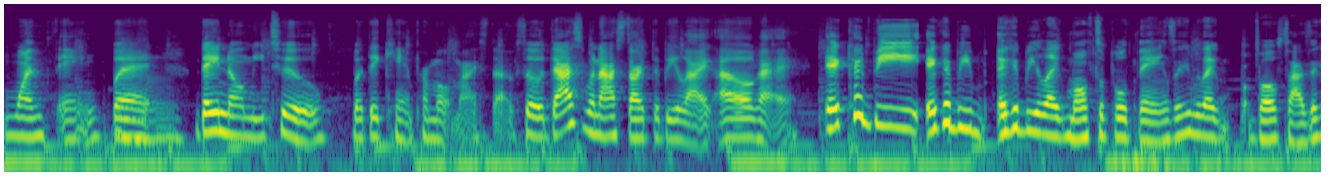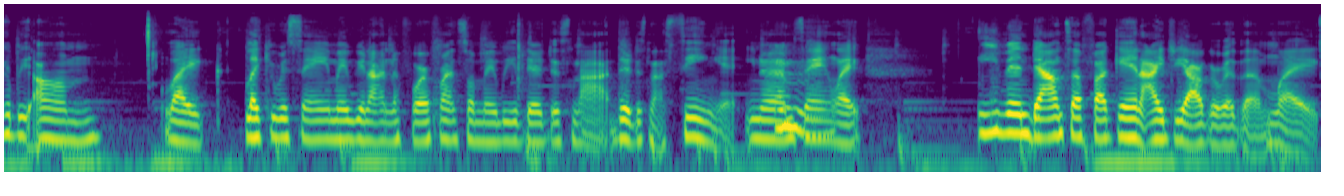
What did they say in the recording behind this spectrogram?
one thing but mm-hmm. they know me too but they can't promote my stuff. So that's when i start to be like oh, okay. It could be it could be it could be like multiple things. It could be like both sides. It could be um like like you were saying maybe you're not in the forefront so maybe they're just not they're just not seeing it. You know what i'm mm-hmm. saying? Like even down to fucking IG algorithm. Like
